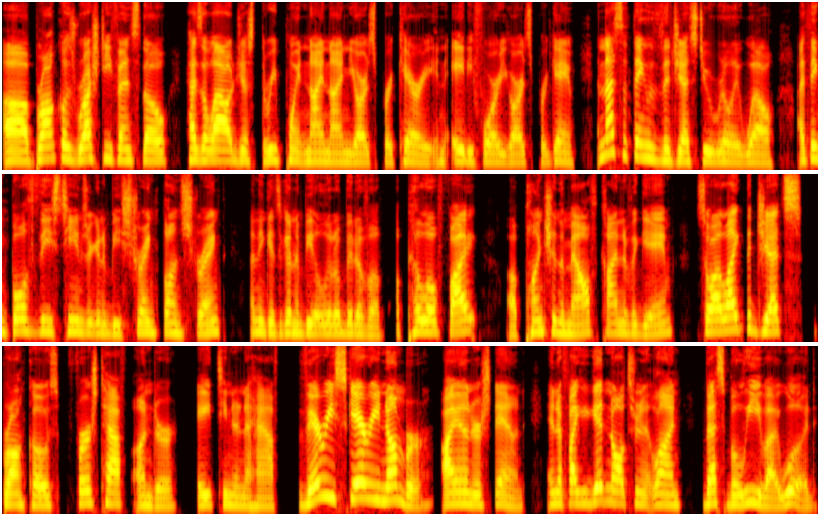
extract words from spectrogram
Uh, Broncos rush defense though has allowed just 3.99 yards per carry and 84 yards per game, and that's the thing that the Jets do really well. I think both of these teams are going to be strength on strength. I think it's going to be a little bit of a, a pillow fight, a punch in the mouth kind of a game. So I like the Jets Broncos first half under 18 and a half. Very scary number, I understand. And if I could get an alternate line, best believe I would.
